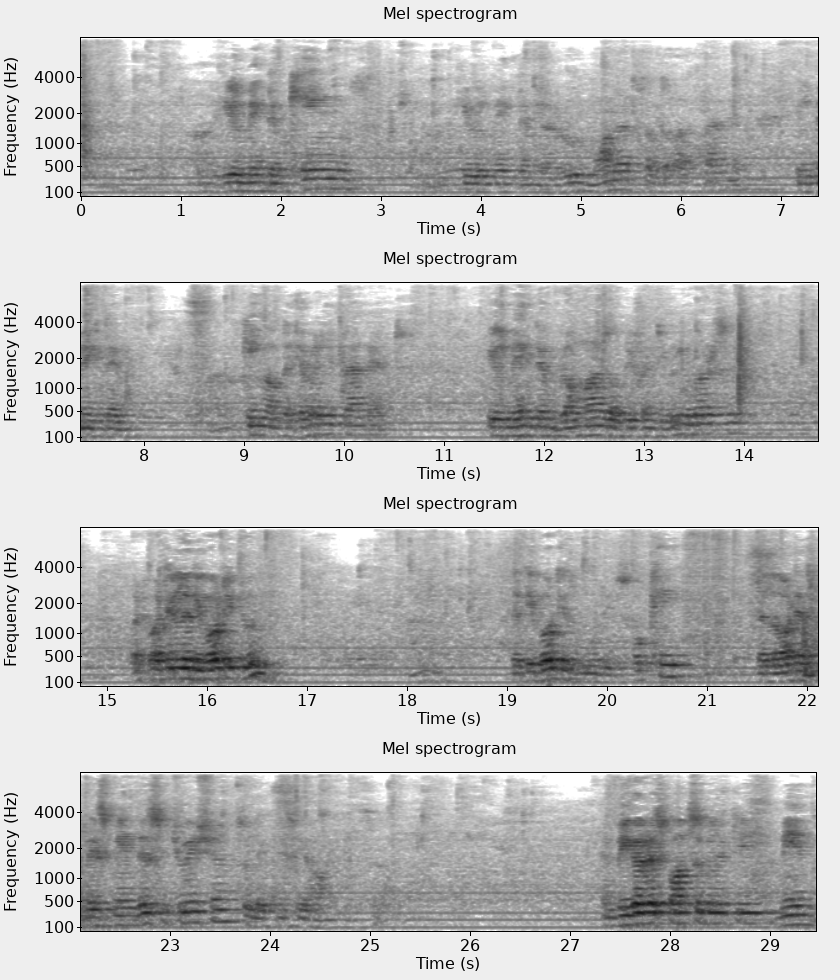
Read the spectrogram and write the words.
Uh, he will make them kings. He will make them the rude monarchs of the earth planet. He will make them uh, king of the heavenly planet. He will make them Brahmas of different universes. But what will the devotee do? The devotee's mood is okay. The Lord has placed me in this situation, so let me see how I can serve. And bigger responsibility means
